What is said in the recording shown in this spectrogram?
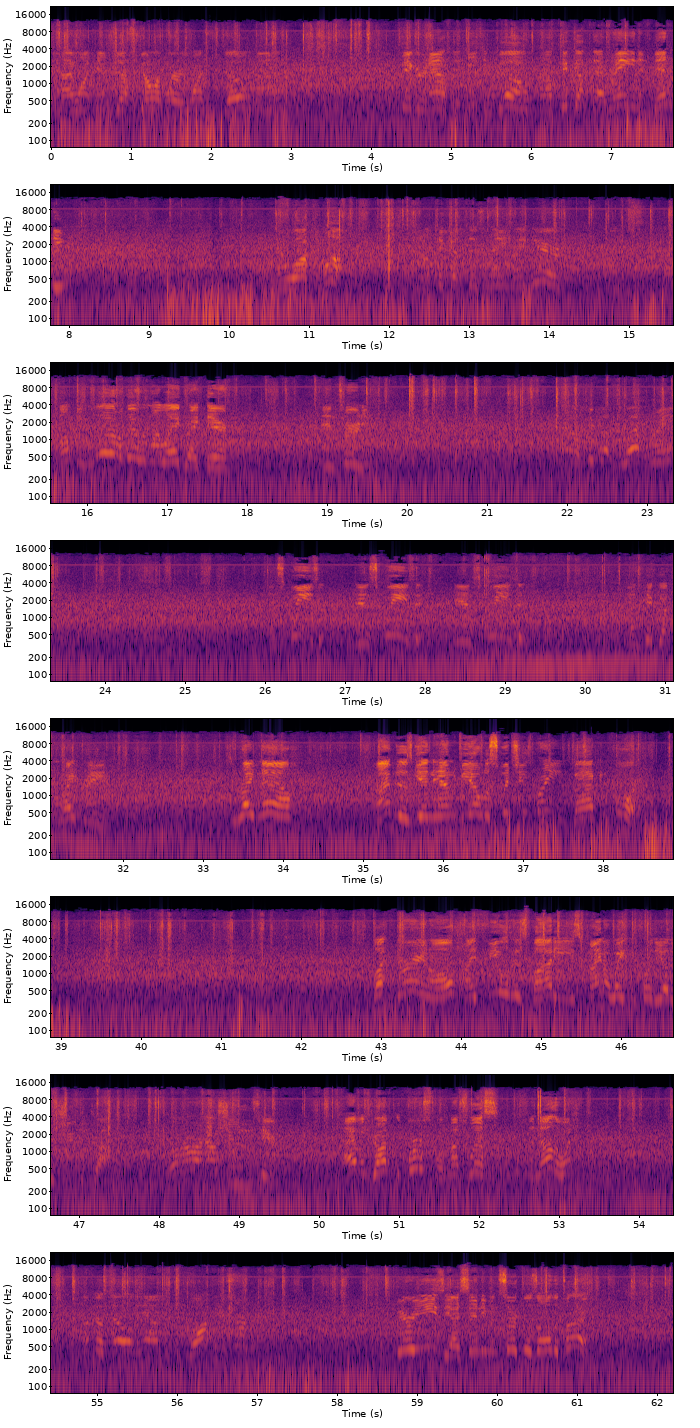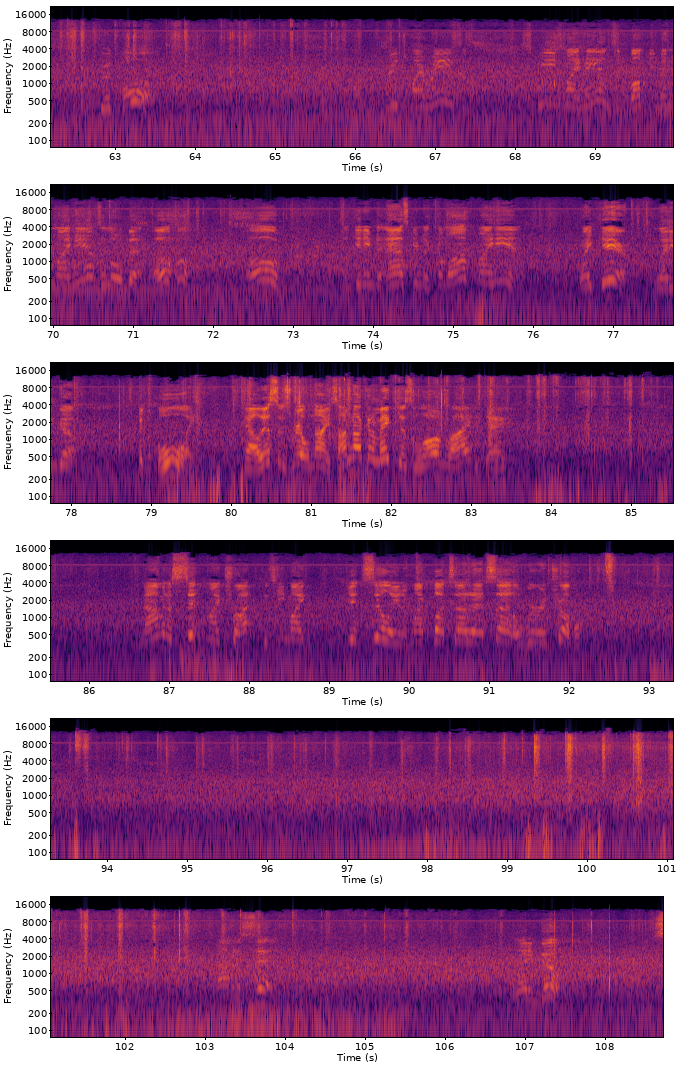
and I want him just going where he wants to go, of figuring out that he can go. And I'll pick up that rein and bend him and walk him off up this rein right here. I'll bump him a little bit with my leg right there and turn him. Then I'll pick up the left rein and squeeze it and squeeze it and squeeze it and pick up the right rein. So right now, I'm just getting him to be able to switch his reins back and forth. But during all, I feel his body is kind of waiting for the other shoe to drop. Well, there are no shoes here. I haven't dropped the first one, much less another one. I'm just telling him, walk in a circle. Very easy. I send him in circles all the time. Good boy. Bridge my reins and squeeze my hands and bump him into my hands a little bit. Oh. Oh, get him to ask him to come off my hand. Right there. And let him go. Good boy. Now this is real nice. I'm not going to make this a long ride today. Now I'm going to sit my trot because he might get silly and if my butt's out of that saddle, we're in trouble.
